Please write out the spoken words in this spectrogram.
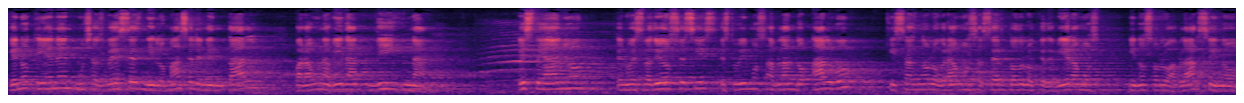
que no tienen muchas veces ni lo más elemental para una vida digna. Este año en nuestra diócesis estuvimos hablando algo, quizás no logramos hacer todo lo que debiéramos y no solo hablar, sino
